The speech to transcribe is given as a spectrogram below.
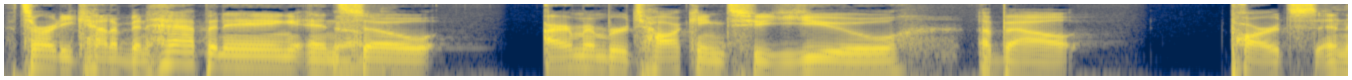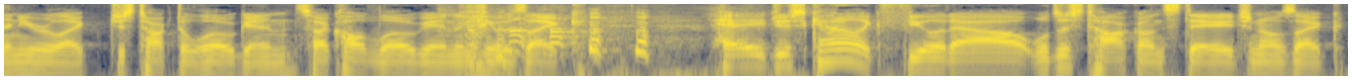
that's already kind of been happening, and Yeah. so I remember talking to you about parts, and then you were like, just talk to Logan. So I called Logan, and he was like, hey, just kind of like feel it out. We'll just talk on stage, and I was like,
